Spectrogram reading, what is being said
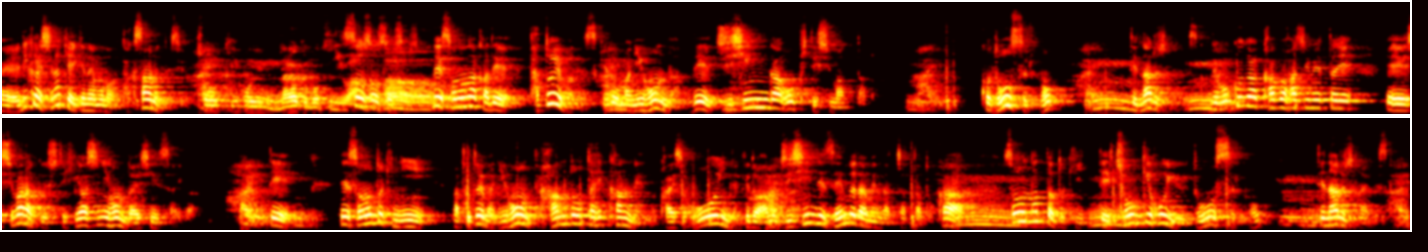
えー理解しなきゃいけないものがたくさんあるんですよ。はい長期保有。うん長く持つには。そうそうそうそう。で、その、の中で、例えばですけど、はいまあ日本なんで地震が起きてしまったと。はい。これどうするの？ってなるじゃないですか。うんで、僕が株始めて、えーしばらくして東日本大震災がはいあっ。て、で、その時に、まあ、例えば日本って半導体関連の会社多いんだけど、あの地震で全部ダメになっちゃったとか、そうなった時ってうん。長期保有どうするの？うん。ってなるじゃないですか。はい。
